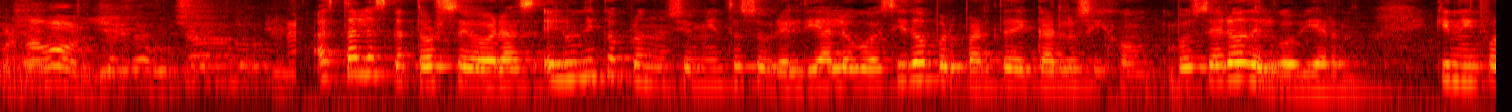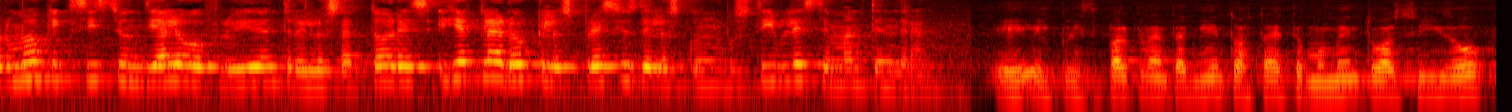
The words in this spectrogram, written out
Por favor. Hasta las 14 horas, el único pronunciamiento sobre el diálogo ha sido por parte de Carlos Hijón, vocero del gobierno, quien informó que existe un diálogo fluido entre los actores y aclaró que los precios de los combustibles se mantendrán. Eh, el principal planteamiento hasta este momento ha sido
